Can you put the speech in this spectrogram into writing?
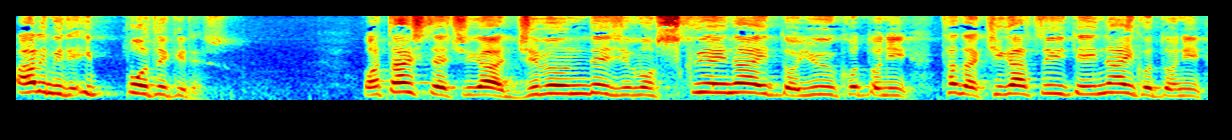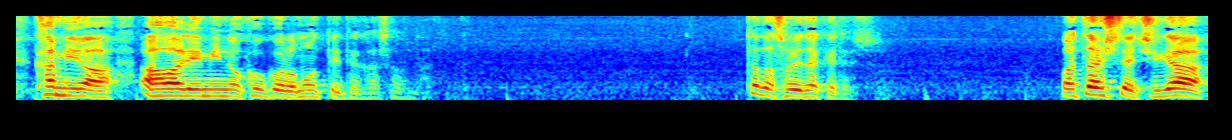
ある意味で一方的です。私たちが自分で自分を救えないということにただ気が付いていないことに神は憐れみの心を持っていてくださるんだ。ただそれだけです。私たちが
